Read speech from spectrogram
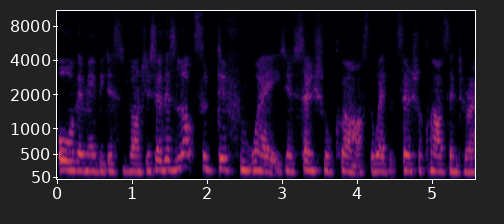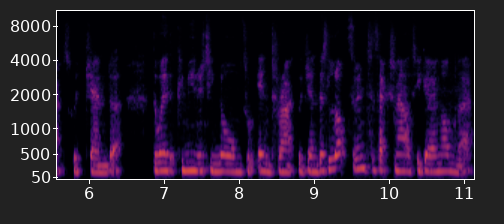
Or they may be disadvantaged. So there's lots of different ways, you know, social class, the way that social class interacts with gender, the way that community norms will interact with gender. There's lots of intersectionality going on there.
